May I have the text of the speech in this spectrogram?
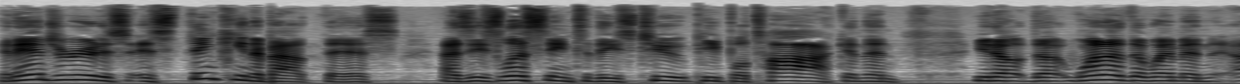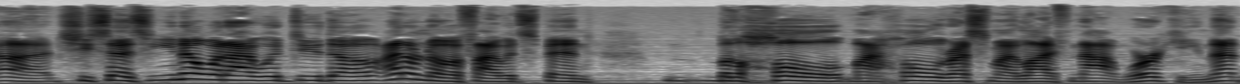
And Andrew Root is, is thinking about this as he's listening to these two people talk. And then, you know, the, one of the women, uh, she says, You know what I would do, though? I don't know if I would spend the whole, my whole rest of my life not working. That,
